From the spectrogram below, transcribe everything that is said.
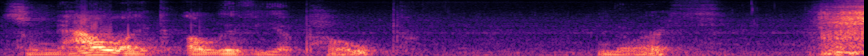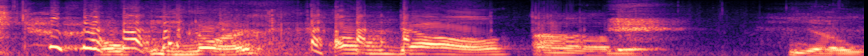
so now like Olivia Pope, North, North. Oh no. Um, you know,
